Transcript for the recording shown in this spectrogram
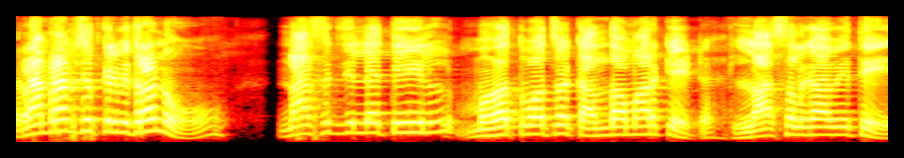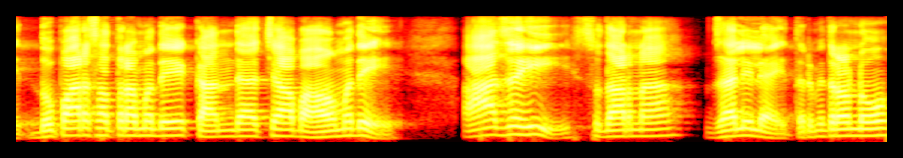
रामराम शेतकरी मित्रांनो. नाशिक जिल्ह्यातील महत्त्वाचं कांदा मार्केट लासलगाव येथे दुपार सत्रामध्ये कांद्याच्या भावामध्ये आजही सुधारणा झालेली आहे. तर मित्रांनो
